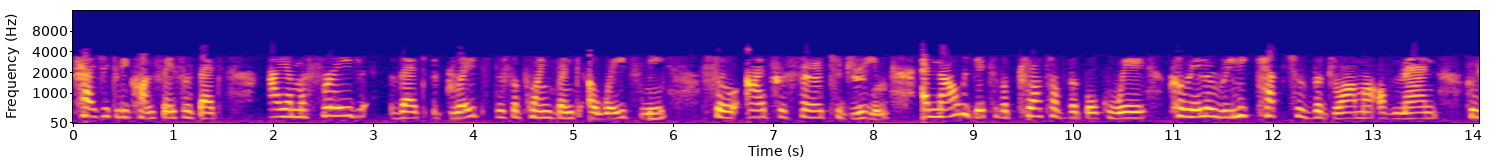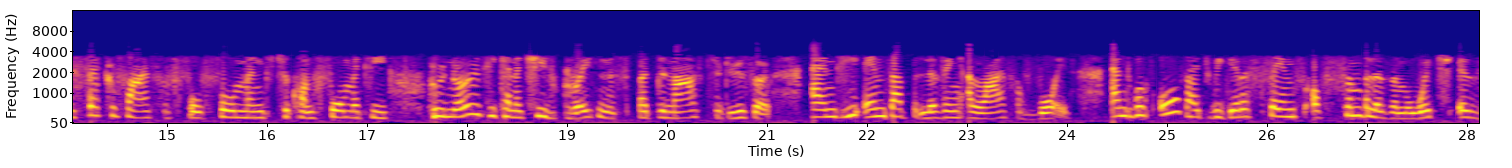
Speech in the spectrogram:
tragically confesses that I am afraid that great disappointment awaits me, so I prefer to dream. And now we get to the plot of the book where Coelho really captures the drama of man who sacrifices fulfillment to conformity, who knows he can achieve greatness but denies to do so. And he ends up living a life of void. And with all that, we get a sense of symbolism, which is,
